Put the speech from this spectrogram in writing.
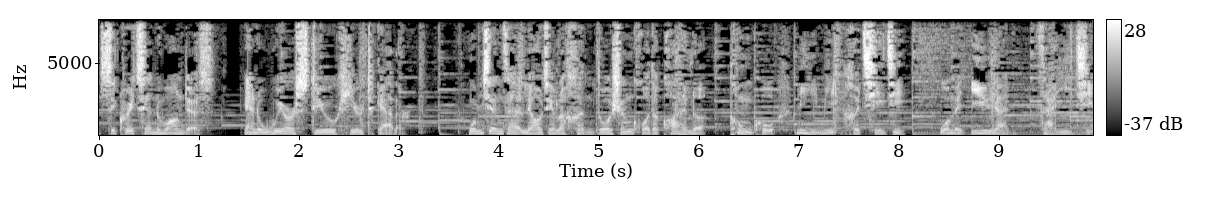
secrets and wonders, and we are still here together. 我们现在了解了很多生活的快乐、痛苦、秘密和奇迹，我们依然在一起。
